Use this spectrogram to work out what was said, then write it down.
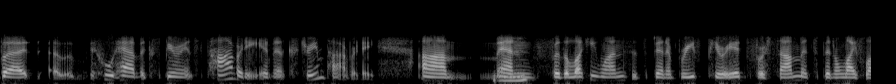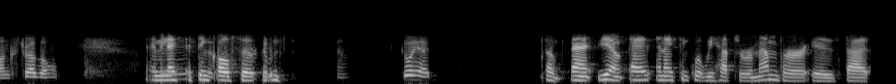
but uh, who have experienced poverty and extreme poverty. Um, mm-hmm. And for the lucky ones, it's been a brief period. For some, it's been a lifelong struggle. I mean, I, I think also. Go ahead. Oh, and, you know, and, and I think what we have to remember is that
